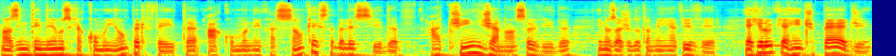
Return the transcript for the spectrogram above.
nós entendemos que a comunhão perfeita, a comunicação que é estabelecida, atinge a nossa vida e nos ajuda também a viver. E aquilo que a gente pede,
